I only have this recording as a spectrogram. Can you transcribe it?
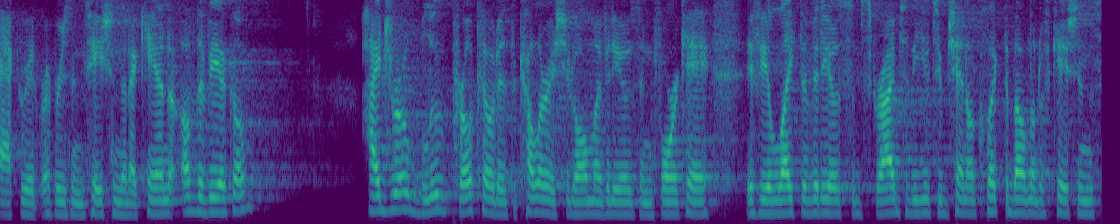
accurate representation that I can of the vehicle. Hydro Blue Pearl Coat is the color. I shoot all my videos in 4K. If you like the videos, subscribe to the YouTube channel, click the bell notifications,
